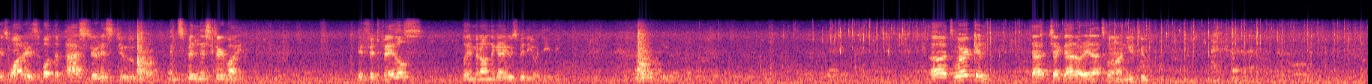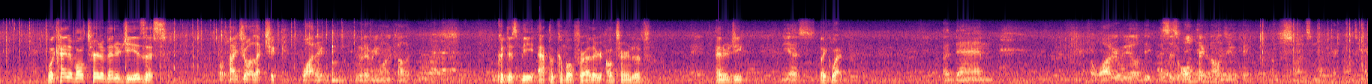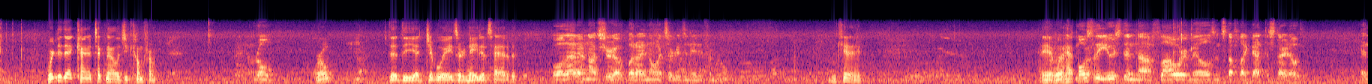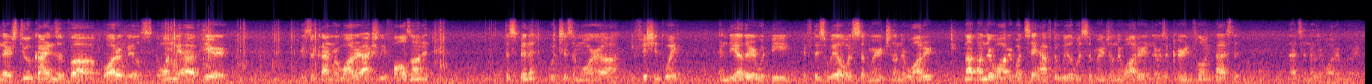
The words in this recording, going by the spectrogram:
is water is about to pass through this tube and spin this turbine. If it fails, blame it on the guy who's videotaping. Oh, it's working. That check that out. Hey, that's going on YouTube. What kind of alternative energy is this? Hydroelectric water, whatever you want to call it. Could this be applicable for other alternative energy? Yes, Like what? a dam, a water wheel. This is old technology, okay? I'm just showing some old technology here. Where did that kind of technology come from? Rome. Rome? Mhm. Did the Ojibways or natives have it? Well, that I'm not sure of, but I know it's originated from Rome. Okay. And what It's happened? mostly used in uh, flour mills and stuff like that to start out. And there's two kinds of uh, water wheels. The one we have here is the kind where water actually falls on it to spin it, which is a more uh, efficient way. And the other would be if this wheel was submerged underwater, not underwater, but say half the wheel was submerged underwater and there was a current flowing past it. That's another water wheel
